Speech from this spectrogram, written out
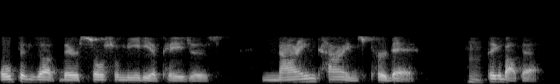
opens up their social media pages nine times per day. Hmm. Think about that.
